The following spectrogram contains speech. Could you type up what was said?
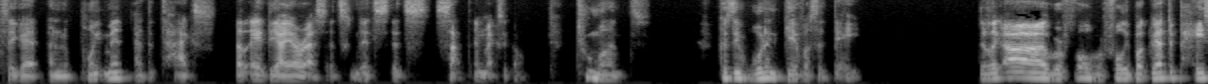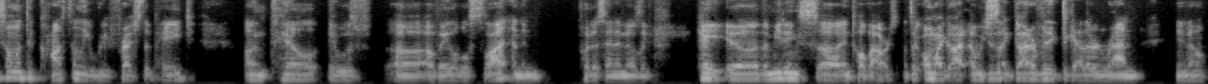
to get an appointment at the tax at the IRS. It's it's it's SAT in Mexico. Two months. Because they wouldn't give us a date. They're like, ah, we're full, we're fully booked. We had to pay someone to constantly refresh the page until it was uh, available slot and then put us in. And I was like, hey, uh, the meeting's uh, in 12 hours. It's like, oh my God. I we just like got everything together and ran, you know.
